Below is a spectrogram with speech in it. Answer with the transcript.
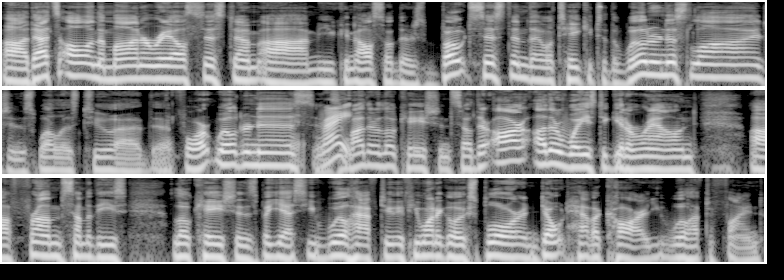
uh, that's all on the monorail system. Um, you can also there's boat system that will take you to the Wilderness Lodge as well as to uh, the Fort Wilderness and right. some other locations. So there are other ways to get around uh, from some of these locations locations. But yes, you will have to if you want to go explore and don't have a car, you will have to find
